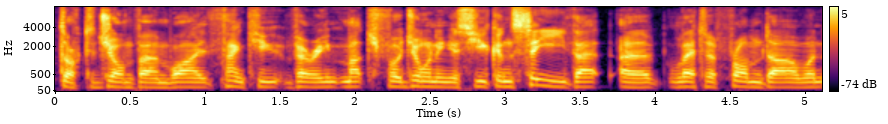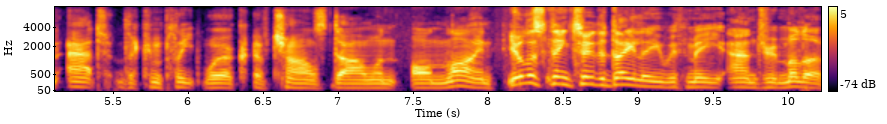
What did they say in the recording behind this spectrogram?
Dr. John Van Wyhe, thank you very much for joining us. You can see that uh, letter from Darwin at the complete work of Charles Darwin online. You're listening to The Daily with me, Andrew Muller.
